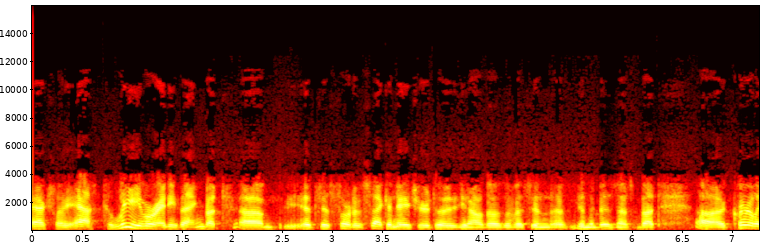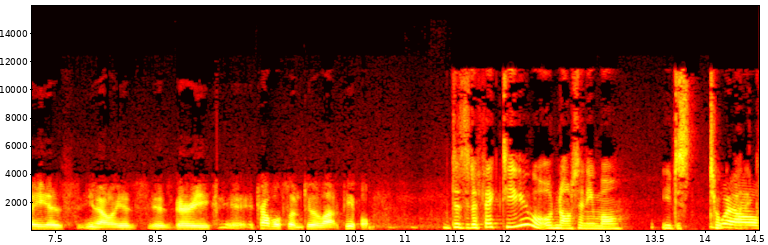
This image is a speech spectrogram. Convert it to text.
actually asked to leave or anything, but um, it's just sort of second nature to you know those of us in the in the business. But uh, clearly, is you know is is very uh, troublesome to a lot of people. Does it affect you or not anymore? You just well,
